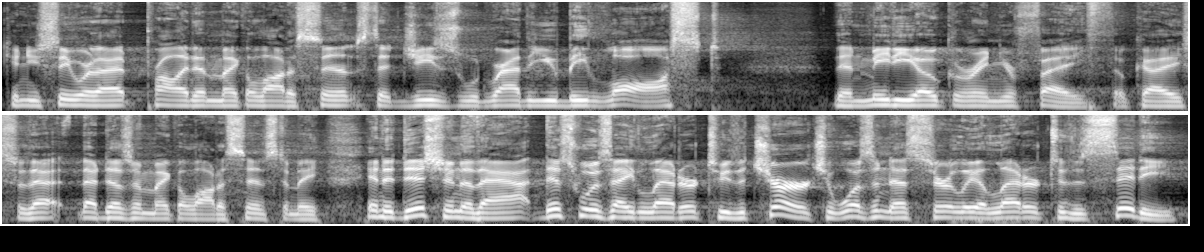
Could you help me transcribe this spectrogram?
Can you see where that probably doesn't make a lot of sense? That Jesus would rather you be lost than mediocre in your faith, okay? So that, that doesn't make a lot of sense to me. In addition to that, this was a letter to the church. It wasn't necessarily a letter to the city.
